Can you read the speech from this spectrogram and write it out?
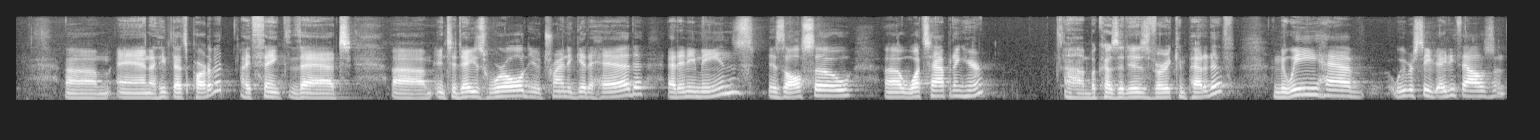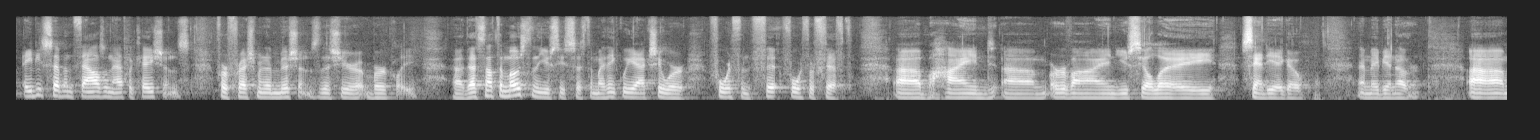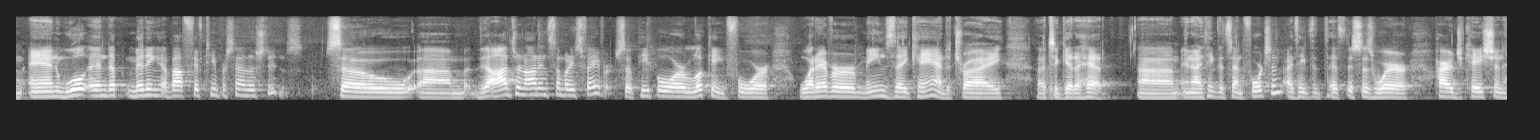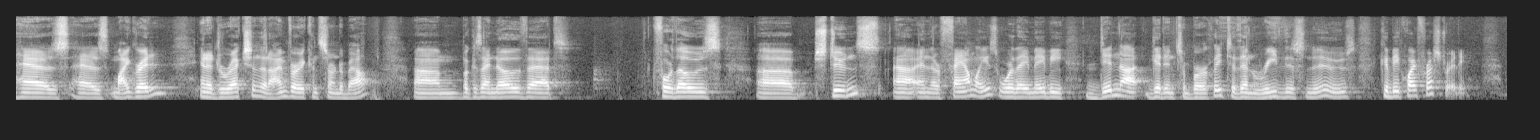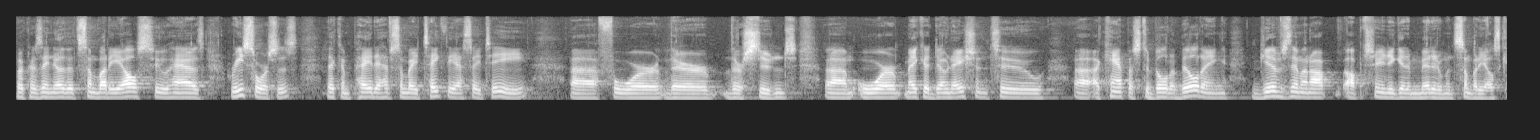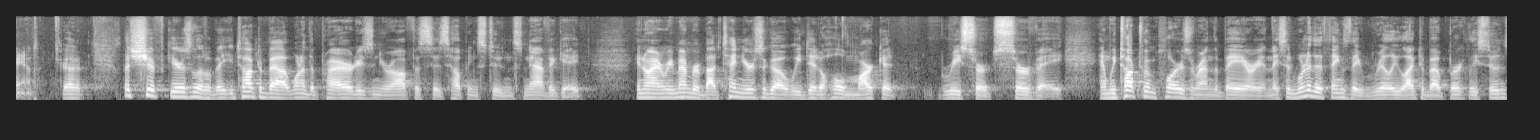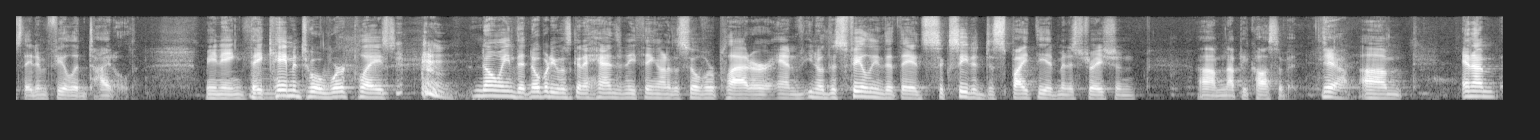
Um, and I think that's part of it. I think that um, in today's world, you know, trying to get ahead at any means is also uh, what's happening here um, because it is very competitive. I mean, we have we received 80,000, 87,000 applications for freshman admissions this year at Berkeley. Uh, that's not the most in the UC system. I think we actually were fourth and fourth or fifth uh, behind um, Irvine, UCLA, San Diego, and maybe another. Um, and we'll end up admitting about 15% of those students. So um, the odds are not in somebody's favor. So people are looking for whatever means they can to try uh, to get ahead. Um, and I think that's unfortunate. I think that, that this is where higher education has, has migrated in a direction that I'm very concerned about um, because I know that for those uh, students uh, and their families where they maybe did not get into Berkeley to then read this news could be quite frustrating because they know that somebody else who has resources that can pay to have somebody take the SAT uh, for their, their students um, or make a donation to uh, a campus to build a building gives them an op opportunity to get admitted when somebody else can't. Got it. Let's shift gears a little bit. You talked about one of the priorities in your office is helping students navigate. You know, I remember about 10 years ago, we did a whole market research survey. And we talked to employers around the Bay Area, and they said one of the things they really liked about Berkeley students, they didn't feel entitled. Meaning they came into a workplace knowing that nobody was going to hand anything onto the silver platter, and you know this feeling that they had succeeded despite the administration, um, not because of it. Yeah. Um, and I'm,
